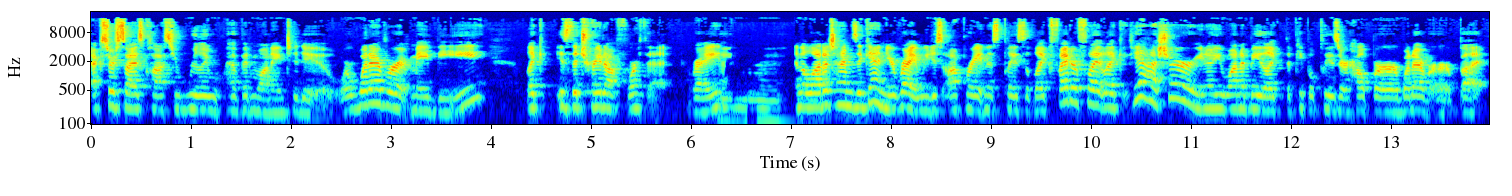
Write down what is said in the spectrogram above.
exercise class you really have been wanting to do, or whatever it may be like is the trade-off worth it right mm-hmm. and a lot of times again you're right we just operate in this place of like fight or flight like yeah sure you know you want to be like the people pleaser helper or whatever but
